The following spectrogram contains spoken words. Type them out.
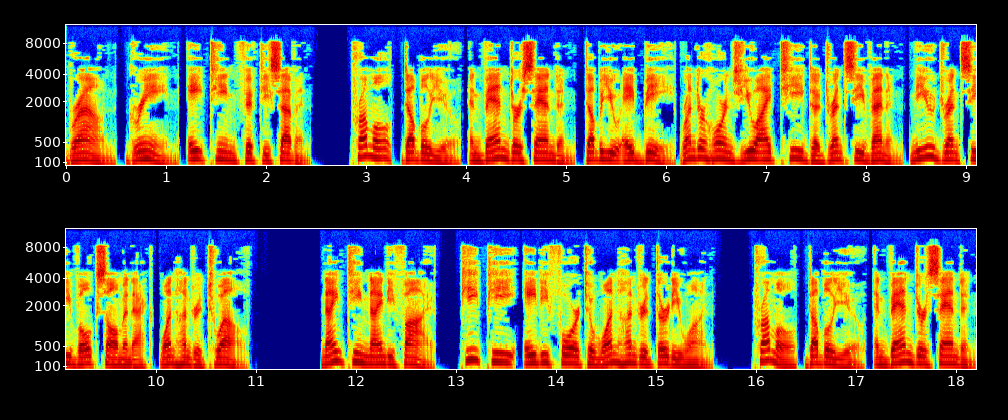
Brown, Green, 1857. Prummel, W., and van der Sanden, W. A. B. Runderhoorns uit de Drentse Venen, Nieuw Drentse Volksalmanak, 112. 1995. pp. 84–131. Prummel, W., and van der Sanden,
